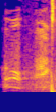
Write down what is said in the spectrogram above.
Perfect.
